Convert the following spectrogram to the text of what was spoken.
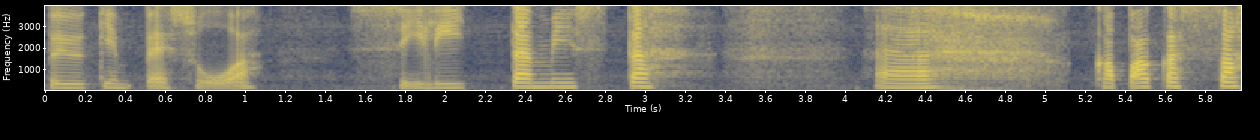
pyykinpesua, silittämistä, äh, kapakassa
